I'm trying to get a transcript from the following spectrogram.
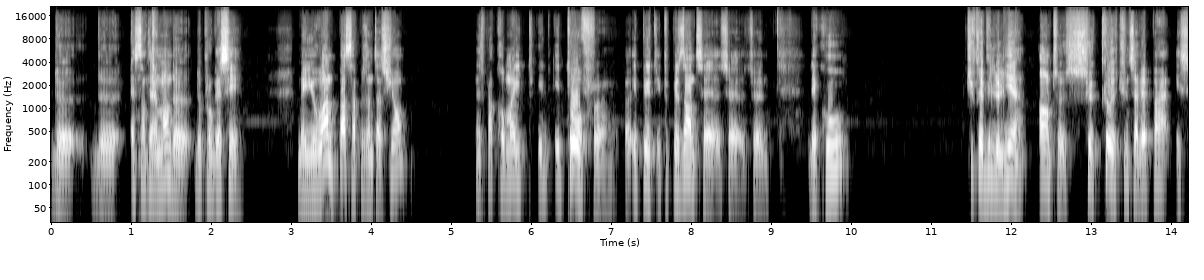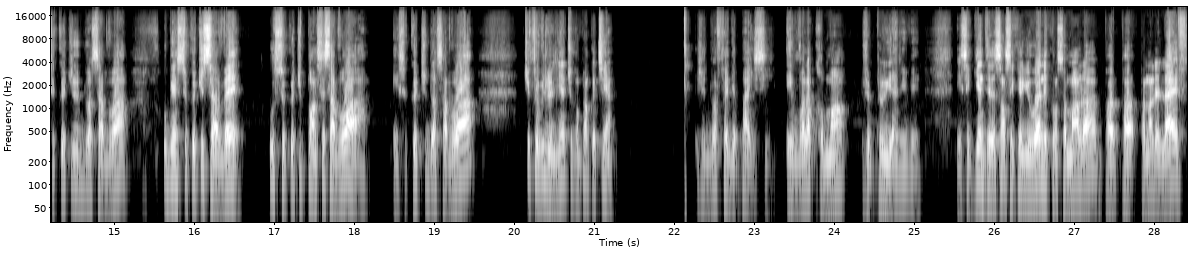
de, instantanément de, progresser. Mais Yohan passe sa présentation n'est-ce pas, comment il, t'offre, euh, il, te présente les cours, tu fais vite le lien entre ce que tu ne savais pas et ce que tu dois savoir, ou bien ce que tu savais, ou ce que tu pensais savoir et ce que tu dois savoir, tu fais vite le lien, tu comprends que tiens, je dois faire des pas ici. Et voilà comment je peux y arriver. Et ce qui est intéressant, c'est que Yohan est constamment là pendant les lives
